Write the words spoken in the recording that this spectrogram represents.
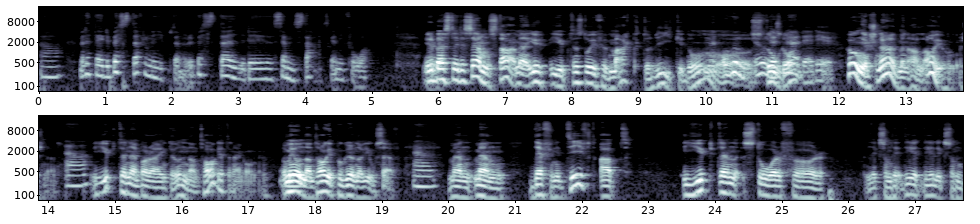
ja. Men detta är det bästa från Egypten och det bästa i det sämsta ska ni få. Är det bästa i det sämsta. Men Egy- Egypten står ju för makt och rikedom Men, och och, hung, stordom. hungersnöd är det ju. Hungersnöd, men alla har ju hungersnöd. Ja, Egypten är bara inte undantaget den här gången. De är undantaget på grund av Josef. ja, Men, men definitivt att Egypten står för liksom det, det, det är liksom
